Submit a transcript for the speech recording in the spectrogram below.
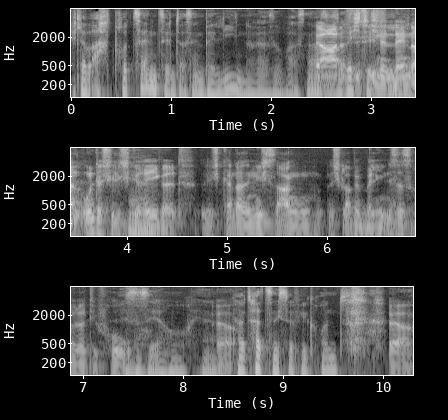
Ich glaube, 8 Prozent sind das in Berlin oder sowas. Ne? Ja, also das ist in den. Ländern unterschiedlich ja. geregelt. Ich kann da nicht sagen, ich glaube, in Berlin ist es relativ hoch. Ist es sehr hoch, ja. ja. Hat es nicht so viel Grund. Ja.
